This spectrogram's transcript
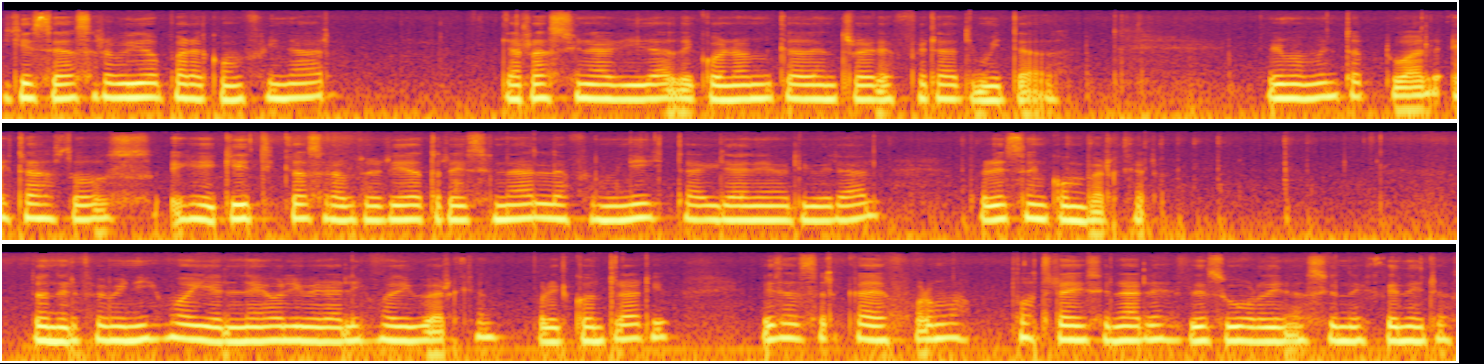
y que se ha servido para confinar la racionalidad económica dentro de la esfera limitada. En el momento actual, estas dos eh, críticas a la autoridad tradicional, la feminista y la neoliberal, parecen converger. Donde el feminismo y el neoliberalismo divergen, por el contrario, es acerca de formas post-tradicionales de subordinación de géneros,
